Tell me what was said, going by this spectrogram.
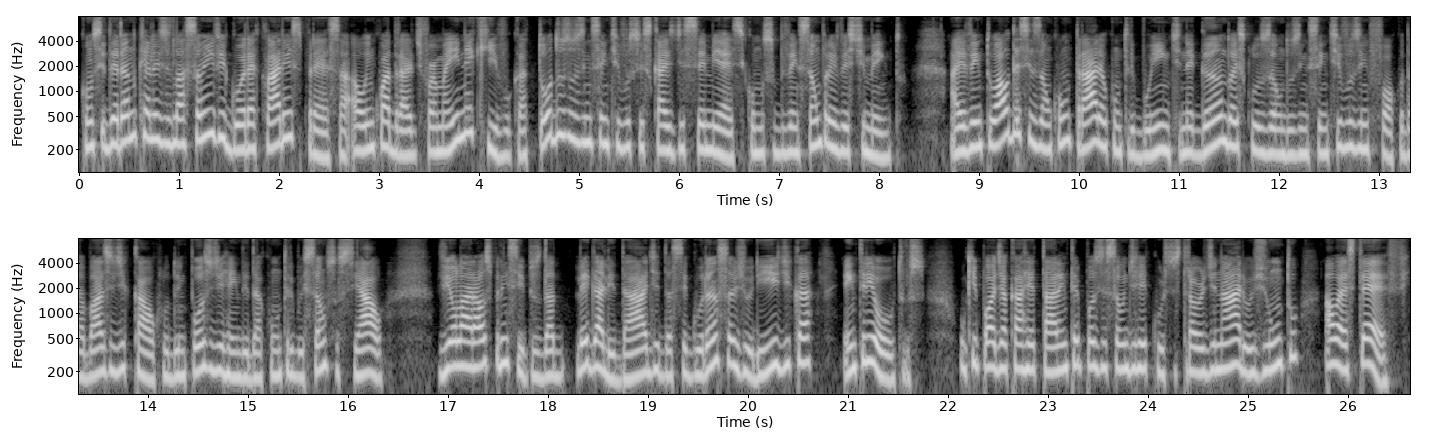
Considerando que a legislação em vigor é clara e expressa ao enquadrar de forma inequívoca todos os incentivos fiscais de ICMS como subvenção para investimento, a eventual decisão contrária ao contribuinte, negando a exclusão dos incentivos em foco da base de cálculo do imposto de renda e da contribuição social, violará os princípios da legalidade, da segurança jurídica, entre outros, o que pode acarretar a interposição de recurso extraordinário junto ao STF.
